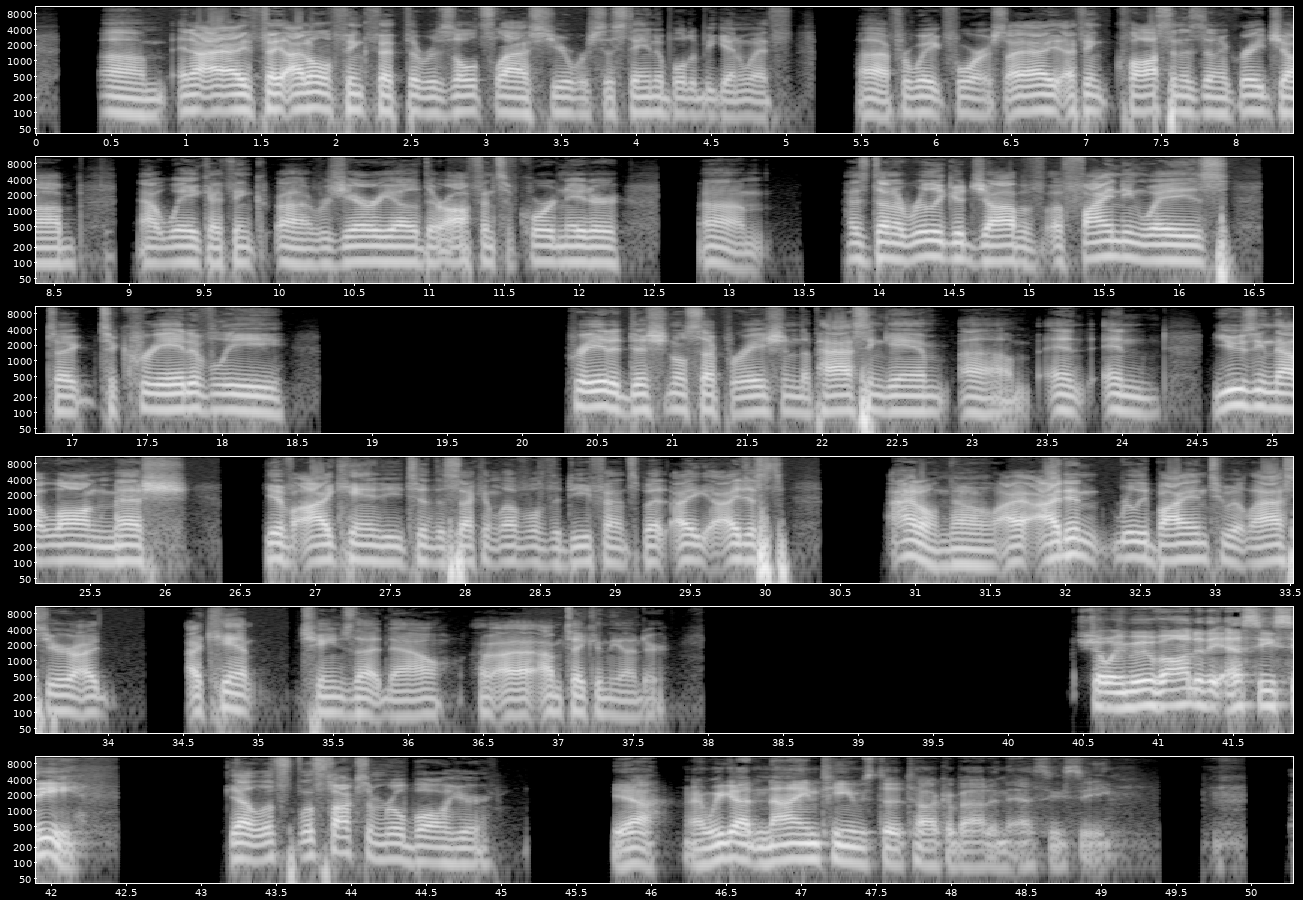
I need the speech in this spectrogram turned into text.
um, and I I, th- I don't think that the results last year were sustainable to begin with uh, for Wake Forest. I, I think Clawson has done a great job at Wake. I think uh, their offensive coordinator, um, has done a really good job of, of finding ways to to creatively create additional separation in the passing game, um, and and using that long mesh give eye candy to the second level of the defense. But I I just I don't know. I, I didn't really buy into it last year. I I can't change that now. I, I I'm taking the under. Shall we move on to the SEC? Yeah, let's let's talk some real ball here. Yeah, and we got nine teams to talk about in the SEC.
